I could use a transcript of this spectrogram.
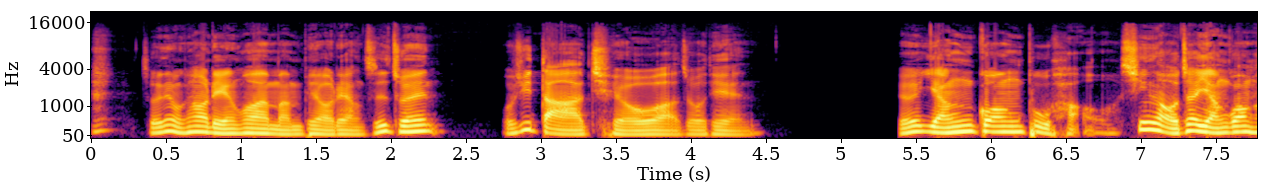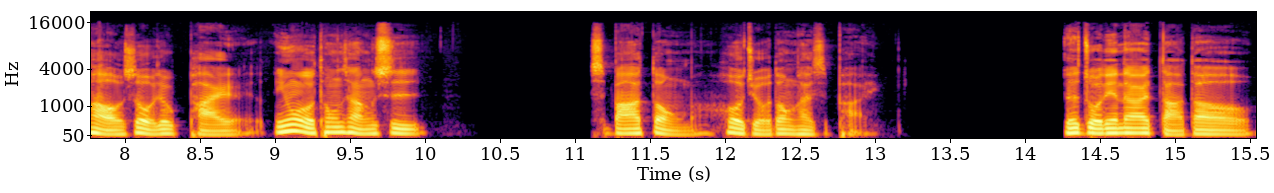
昨天我看到莲花还蛮漂亮，只是昨天我去打球啊，昨天觉得阳光不好。幸好我在阳光好的时候我就拍了，因为我通常是十八洞嘛，后九洞开始拍。可是昨天大概打到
